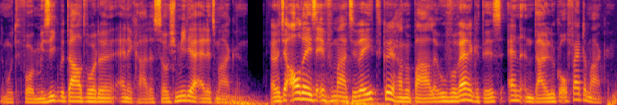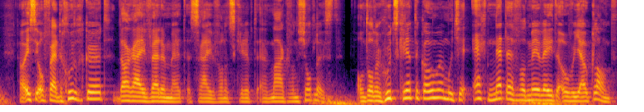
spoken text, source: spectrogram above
Er moet voor muziek betaald worden. En ik ga de social media edits maken. Nou, dat je al deze informatie weet, kun je gaan bepalen hoeveel werk het is en een duidelijke offerte maken. Nou, is die offerte goedgekeurd, dan ga je verder met het schrijven van het script en het maken van de shotlist. Om tot een goed script te komen, moet je echt net even wat meer weten over jouw klant.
